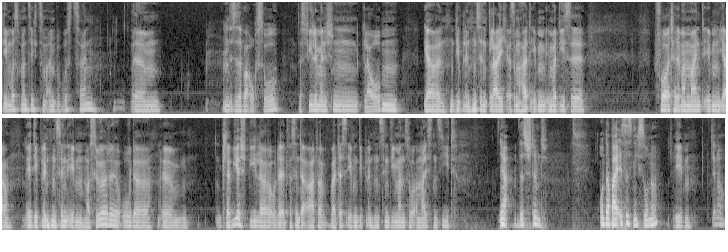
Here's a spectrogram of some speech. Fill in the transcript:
dem muss man sich zum einen bewusst sein. Ähm, und es ist aber auch so, dass viele Menschen glauben, ja, die Blinden sind gleich. Also man hat eben immer diese Vorurteile, man meint eben, ja, äh, die Blinden sind eben Masseure oder ähm, Klavierspieler oder etwas in der Art, weil das eben die Blinden sind, die man so am meisten sieht. Ja, das stimmt. Und dabei ist es nicht so, ne? Eben. Genau.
